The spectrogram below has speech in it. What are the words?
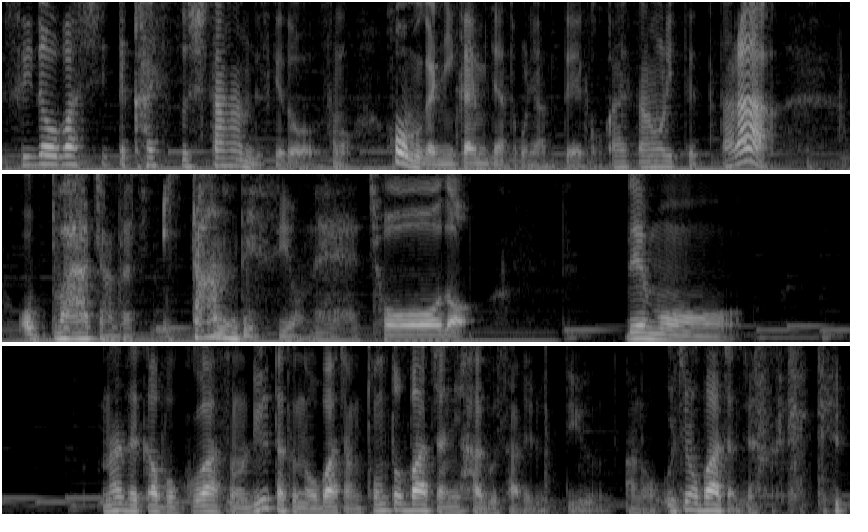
水道橋って改札下なんですけどそのホームが2階みたいなとこにあってこう階段降りてったらおばあちゃんたちいたんですよね。ちょうど。でもなぜか僕はその龍太くんのおばあちゃんトントンばあちゃんにハグされるっていうあのうちのばあちゃんじゃなくてっていう。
